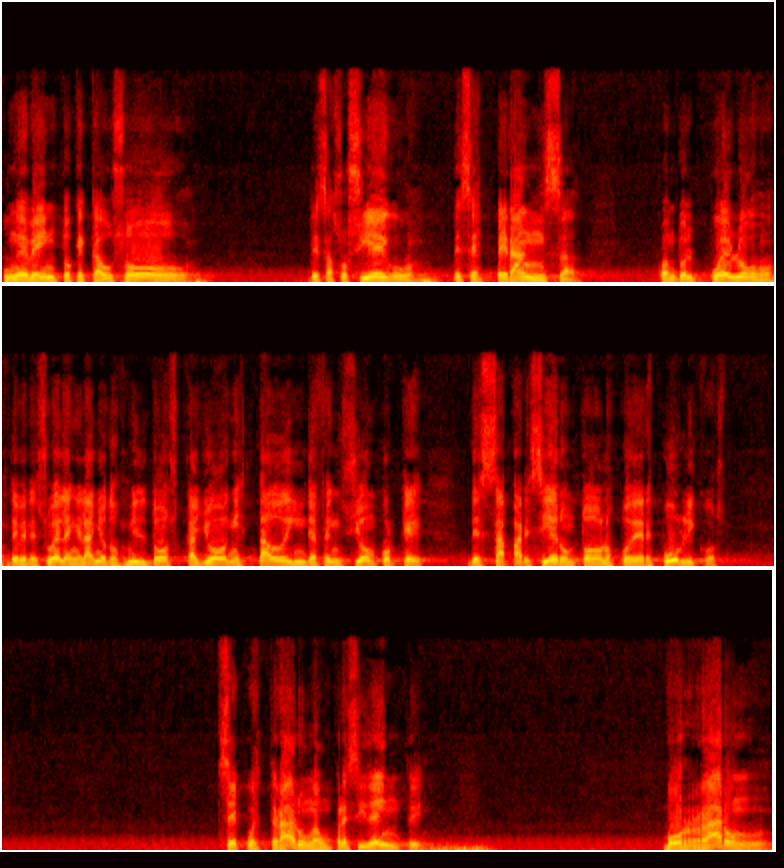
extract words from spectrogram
un evento que causó desasosiego, desesperanza, cuando el pueblo de Venezuela en el año 2002 cayó en estado de indefensión porque desaparecieron todos los poderes públicos, secuestraron a un presidente, borraron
